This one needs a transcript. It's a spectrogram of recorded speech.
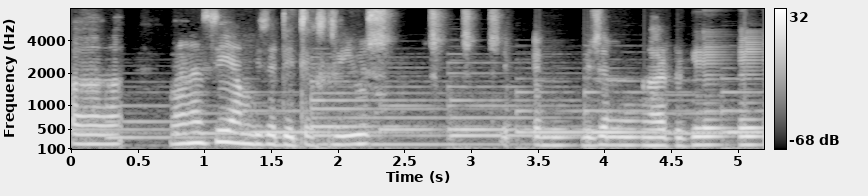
uh, mana sih yang bisa diajak serius yang bisa menghargai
